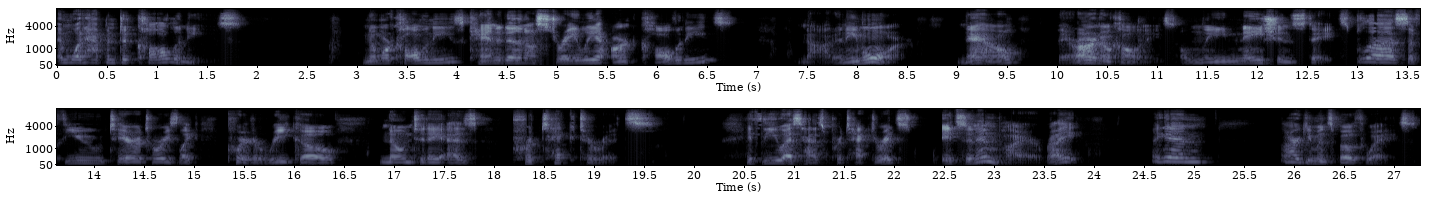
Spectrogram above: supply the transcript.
And what happened to colonies? No more colonies? Canada and Australia aren't colonies? Not anymore. Now, there are no colonies, only nation states, plus a few territories like Puerto Rico, known today as protectorates. If the US has protectorates, it's an empire, right? Again, arguments both ways.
